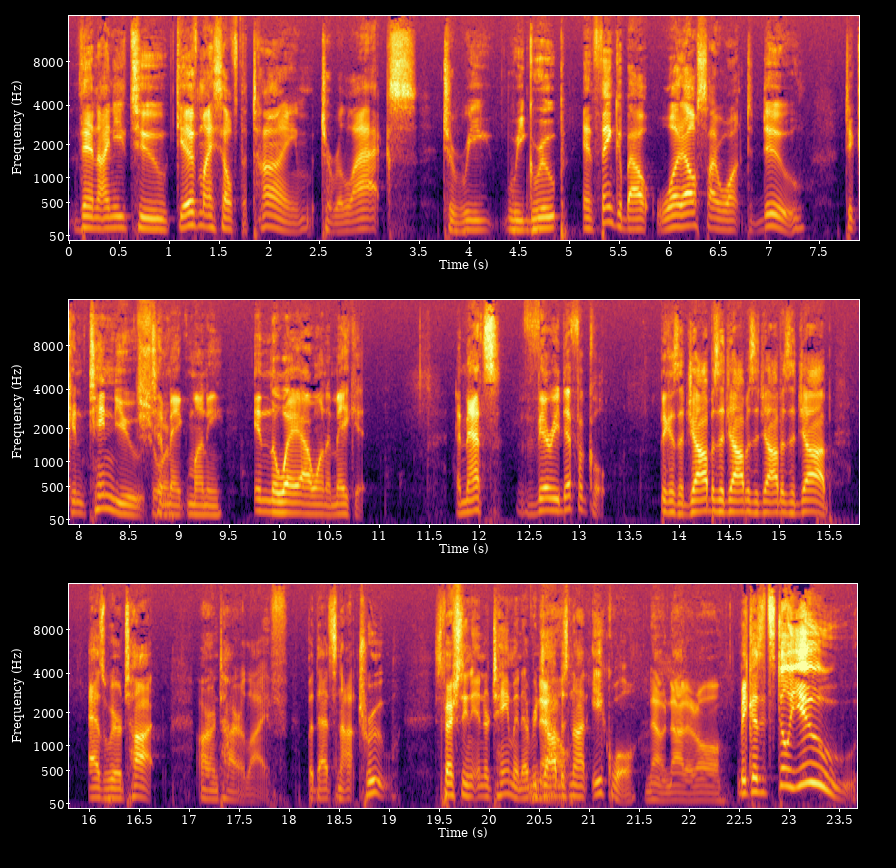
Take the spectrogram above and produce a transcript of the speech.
then I need to give myself the time to relax, to re- regroup, and think about what else I want to do to continue Sure. to make money in the way I want to make it. And that's very difficult because a job is a job is a job is a job, as we're taught our entire life. But that's not true, especially in entertainment. Every job is not equal No, not at all. because it's still you.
